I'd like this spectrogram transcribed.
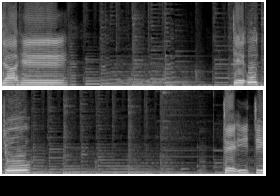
जाहे। Ceucu Ceici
